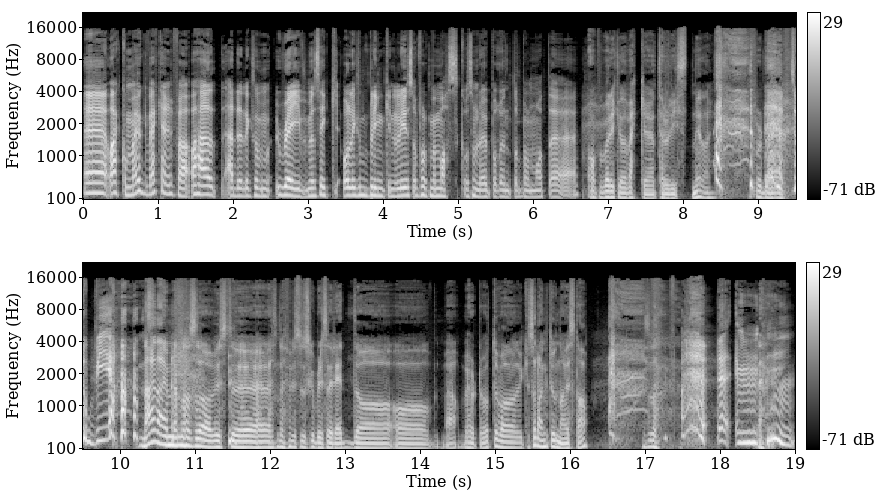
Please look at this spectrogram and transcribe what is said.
eh, og jeg kommer meg jo ikke vekk herifra. Og her er det liksom rave-musikk og liksom blinkende lys og folk med masker som løper rundt og på en måte Håper bare ikke det vekker terroristen i deg. For det Tobias! Nei, nei, men altså, hvis du, hvis du skulle bli så redd og, og Ja, vi hørte jo at du var ikke så langt unna i stad. Mm,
